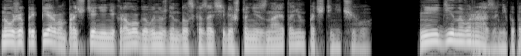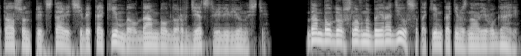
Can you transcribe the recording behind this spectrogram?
но уже при первом прочтении некролога вынужден был сказать себе, что не знает о нем почти ничего. Ни единого раза не попытался он представить себе, каким был Дамблдор в детстве или в юности. Дамблдор словно бы и родился таким, каким знал его Гарри,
